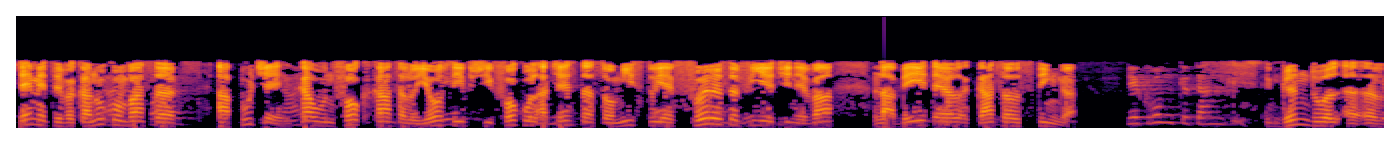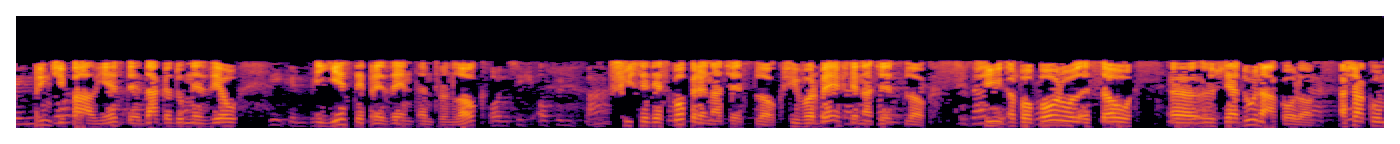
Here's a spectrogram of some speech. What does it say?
Temeți-vă ca nu cumva să apuce ca un foc casa lui Iosif și focul acesta să o mistuie fără să fie cineva la Betel ca să-l stingă. Gândul uh, uh, principal este dacă Dumnezeu este prezent într-un loc și se descoperă în acest loc și vorbește în acest loc și uh, poporul său uh, se adună acolo, așa cum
